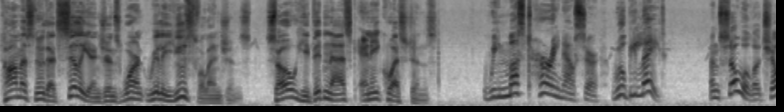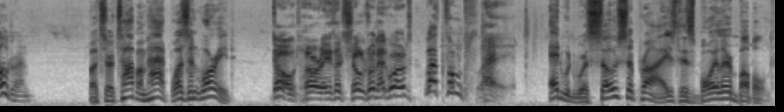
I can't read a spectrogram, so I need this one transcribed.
Thomas knew that silly engines weren't really useful engines, so he didn't ask any questions. We must hurry now, sir. We'll be late. And so will the children. But Sir Topham Hatt wasn't worried. Don't hurry the children, Edward. Let them play. Edward was so surprised his boiler bubbled.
